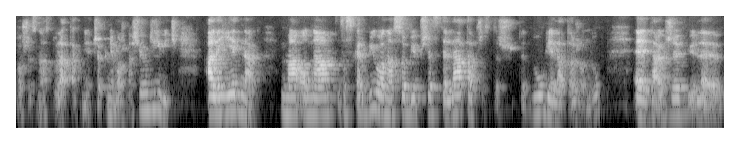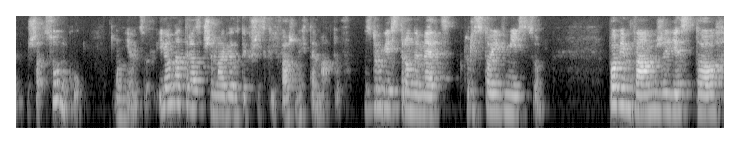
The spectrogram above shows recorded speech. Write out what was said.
po 16 latach nie, nie można się dziwić, ale jednak ma ona, zaskarbiła na sobie przez te lata, przez też te długie lata rządów, e, także wiele szacunku u Niemców. I ona teraz przemawia do tych wszystkich ważnych tematów. Z drugiej strony Merz, który stoi w miejscu, Powiem Wam, że jest to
